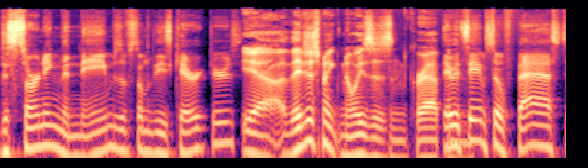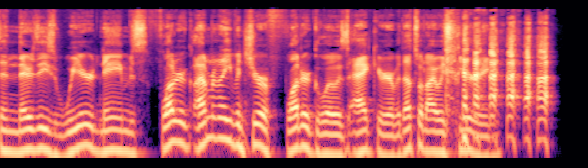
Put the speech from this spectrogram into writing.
discerning the names of some of these characters. Yeah, they just make noises and crap. They would say them so fast, and there's these weird names. Flutter. I'm not even sure if Flutterglow is accurate, but that's what I was hearing.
